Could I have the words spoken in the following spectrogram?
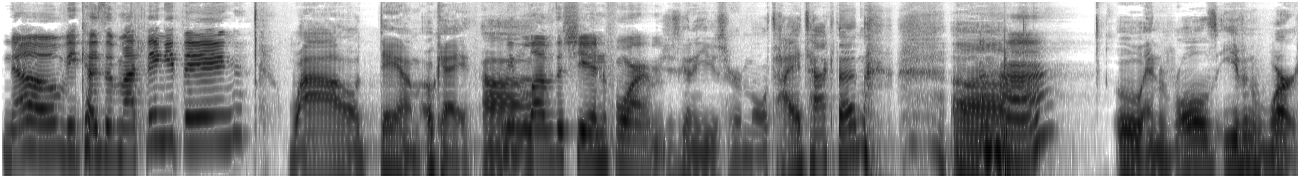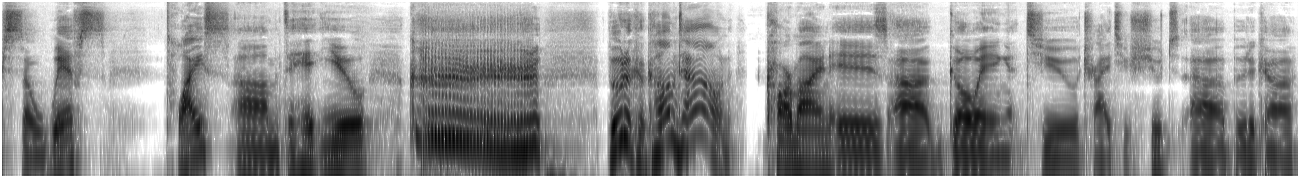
No, because of my thingy thing. Wow. Damn. Okay. We Uh, love the Shien form. she's gonna use her multi attack then. um, Huh? Ooh, and rolls even worse. So whiffs twice um, to hit you. Boudica, calm down. Carmine is uh, going to try to shoot uh, Boudica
